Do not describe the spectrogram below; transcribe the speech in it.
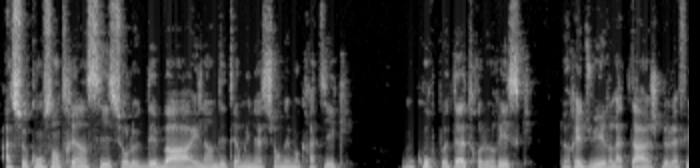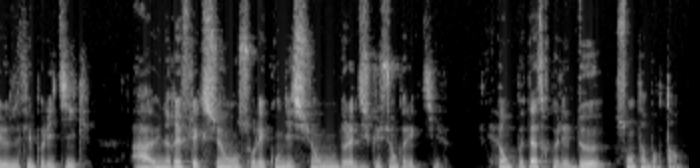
À se concentrer ainsi sur le débat et l'indétermination démocratique, on court peut-être le risque de réduire la tâche de la philosophie politique à une réflexion sur les conditions de la discussion collective. Et donc peut-être que les deux sont importants.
